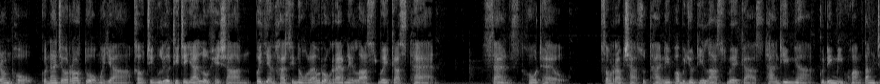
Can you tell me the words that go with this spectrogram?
รอนโพลก็น่าจะรอดตัวออกมายากเขาจึงเลือกที่จะย้ายโลเคชันไปยังคาสิโนและโรงแรมในลาสเวกัสแทน Sands Hotel สำหรับฉากสุดท้ายในภาพยนตร์ที่ลาสเวกัสทางทีมงานก็ได้มีความตั้งใจ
